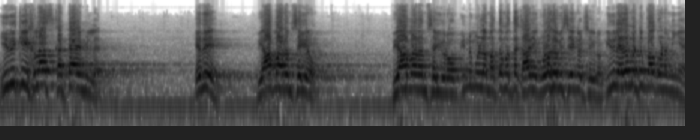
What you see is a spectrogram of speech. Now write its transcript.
இதுக்கு இஹ்லாஸ் கட்டாயம் இல்லை. எது? வியாபாரம் செய்கிறோம். வியாபாரம் செய்கிறோம். இன்னுமுள்ள மத்த மத்த காரியம் உலக விஷயங்கள் செய்கிறோம். இதுல எதை மட்டும் பார்க்கணும் நீங்க?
